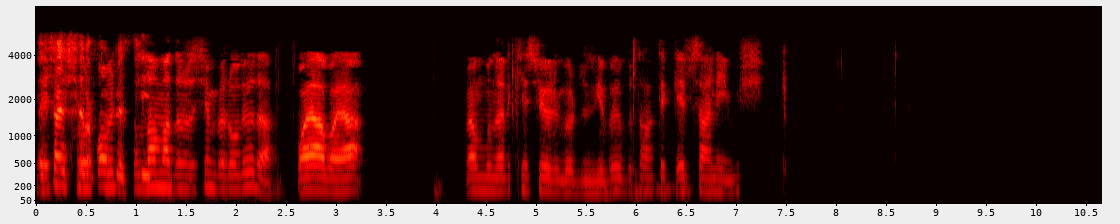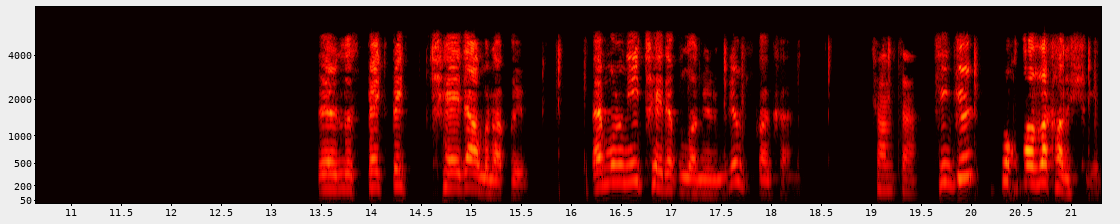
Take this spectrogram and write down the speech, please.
Geçen şerif sil. kullanmadığımız için böyle oluyor da baya baya ben bunları kesiyorum gördüğünüz gibi. Bu taktik efsaneymiş. Pek pek şeyde amına koyayım. Ben bunu niye şeyde kullanıyorum biliyor musun kanka? Çanta. Çünkü çok fazla karışıyor.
